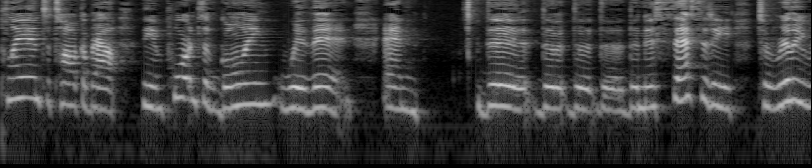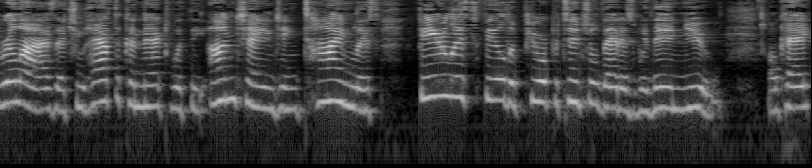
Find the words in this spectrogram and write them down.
plan to talk about the importance of going within and the, the, the, the, the necessity to really realize that you have to connect with the unchanging, timeless, fearless field of pure potential that is within you okay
